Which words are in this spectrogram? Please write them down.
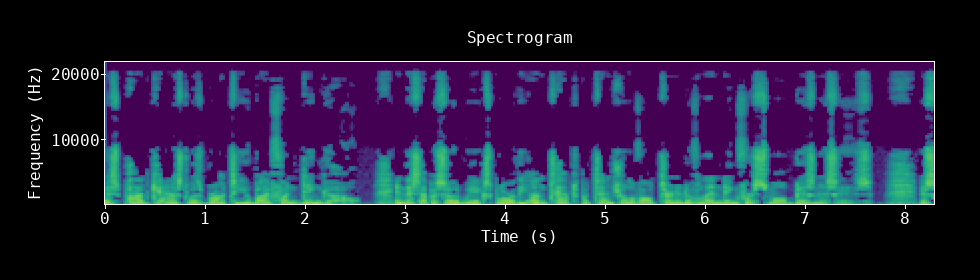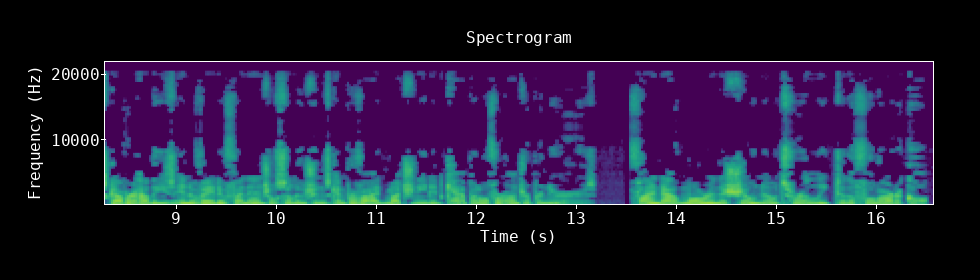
This podcast was brought to you by Fundingo. In this episode, we explore the untapped potential of alternative lending for small businesses. Discover how these innovative financial solutions can provide much needed capital for entrepreneurs. Find out more in the show notes for a link to the full article.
